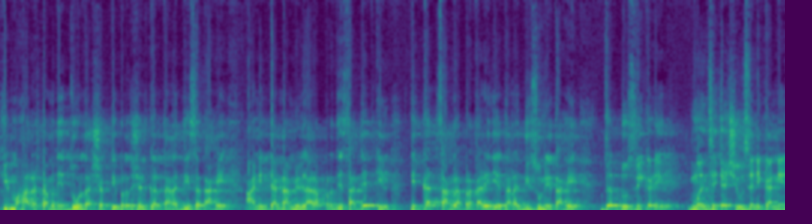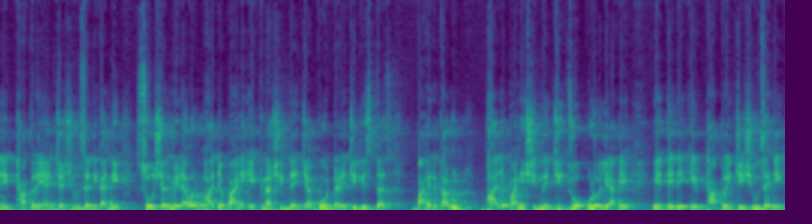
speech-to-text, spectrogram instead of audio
ही महाराष्ट्रामध्ये जोरदार शक्ती प्रदर्शन करताना दिसत आहे आणि त्यांना मिळणारा प्रतिसाद देखील तितकाच चांगल्या प्रकारे येताना दिसून येत आहे. जर दुसरीकडे मनसेच्या शिवसैनिकांनी आणि ठाकरे यांच्या शिवसैनिकांनी सोशल मीडियावर भाजप आणि एकनाथ शिंदेच्या घोटाळ्याची लिस्टच बाहेर काढून भाजप आणि शिंदेची झोप उडवली आहे. येथे देखील ठाकरेंचे शिवसैनिक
